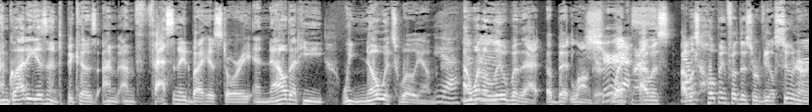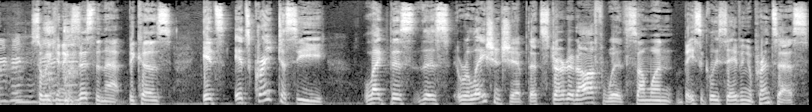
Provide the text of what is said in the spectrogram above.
I'm glad he isn't because I'm I'm fascinated by his story, and now that he we know it's William, Yeah. I want to mm-hmm. live with that a bit longer. Sure. Like Yes. I was I was we- hoping for this reveal sooner mm-hmm. Mm-hmm. so we can exist in that because it's it's great to see like this this relationship that started off with someone basically saving a princess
